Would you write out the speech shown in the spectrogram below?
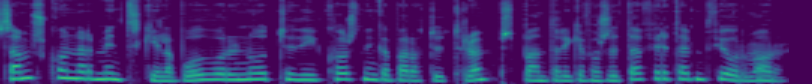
Samskonar myndskilabúð voru nótuð í kostningabaróttu Trumps bandaríkja fórseta fyrir tæpum fjórum árum.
